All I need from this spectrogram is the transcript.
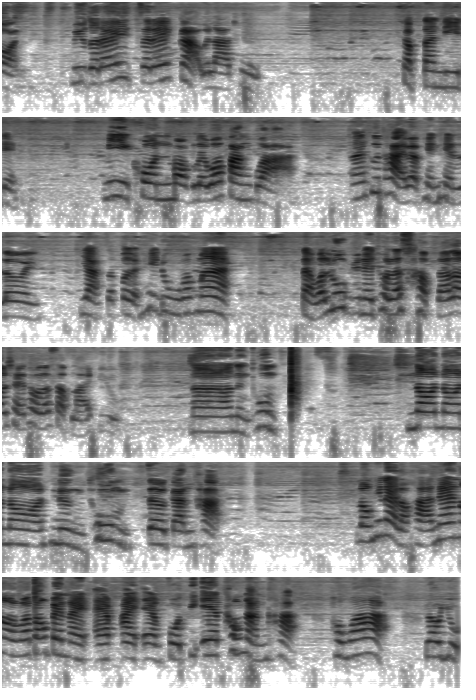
ก่อนมิวจะได้จะได้กะเวลาถูก กับตันดีเด่นมีอีกคนบอกเลยว่าปังกว่านนั้นคือถ่ายแบบเห็นเห็นๆเลย อยากจะเปิดให้ดูมากๆ แต่ว่ารูปอยู่ในโทรศัพท์แล้วเราใช้โทรศัพท์ไลฟ์อยู่ นอนนอนหนึ่งทุ่ม นอนนอนนอนหนึ่งทุ่มเจอกันค่ะ ลงที่ไหนหรอคะ แน่นอนว่าต้องเป็นในแอป I am 48 เท่านั้นค่ะ เพราะว่าเราอยู่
